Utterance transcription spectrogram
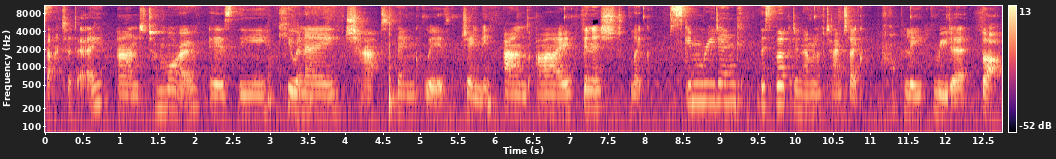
Saturday and tomorrow is the Q&A chat thing with Jamie and I finished like skim reading this book. I didn't have enough time to like properly read it but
